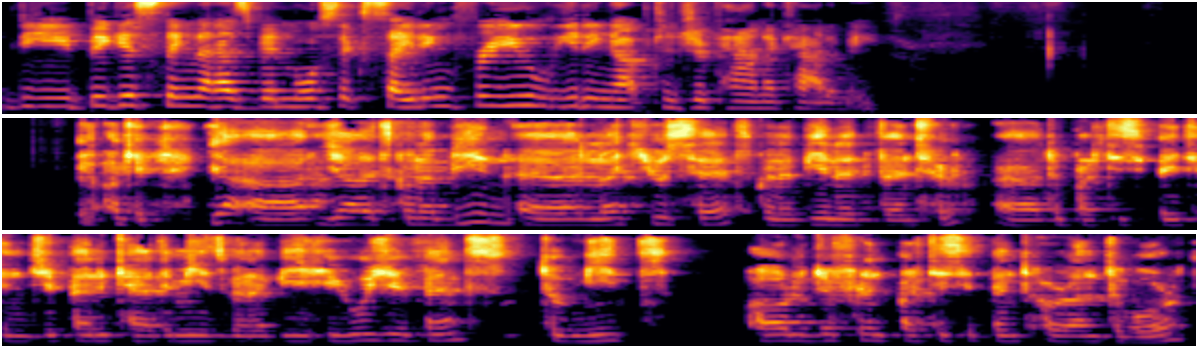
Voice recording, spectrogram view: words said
the biggest thing that has been most exciting for you leading up to Japan Academy? Okay, yeah, uh, yeah, it's gonna be uh, like you said, it's gonna be an adventure uh, to participate in Japan Academy. It's gonna be a huge event to meet all different participants around the world,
